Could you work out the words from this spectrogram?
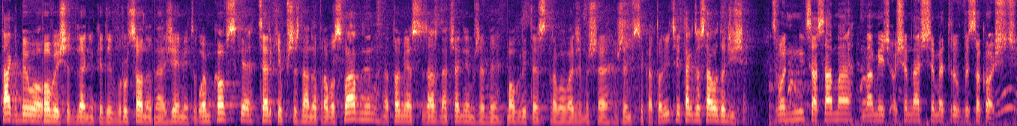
Tak było po wysiedleniu, kiedy wrócono na ziemię tu łemkowskie. Cerkiew przyznano prawosławnym, natomiast zaznaczeniem, żeby mogli też sprawować msze rzymscy katolicy i tak zostało do dzisiaj. Dzwonnica sama ma mieć 18 metrów wysokości.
